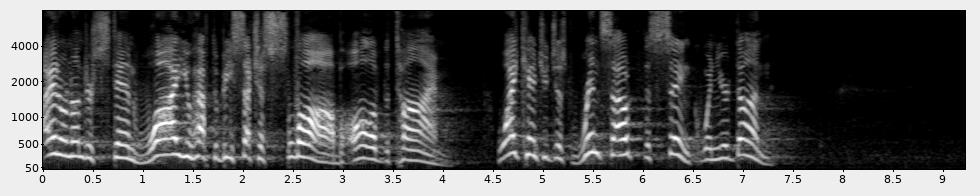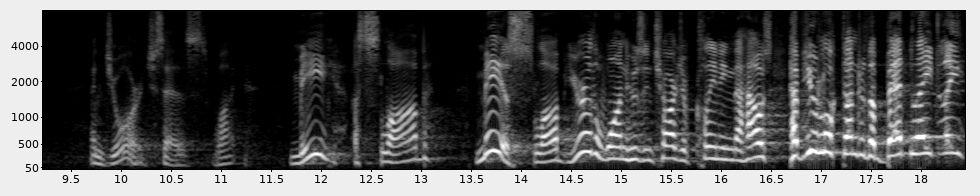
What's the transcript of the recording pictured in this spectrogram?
I don't understand why you have to be such a slob all of the time. Why can't you just rinse out the sink when you're done? And George says, What? Me, a slob? Me, a slob? You're the one who's in charge of cleaning the house. Have you looked under the bed lately?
